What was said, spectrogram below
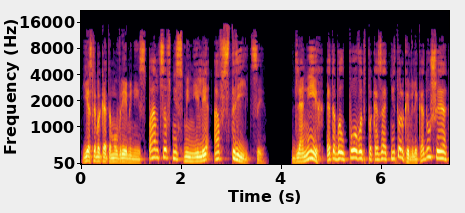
если бы к этому времени испанцев не сменили австрийцы. Для них это был повод показать не только великодушие,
